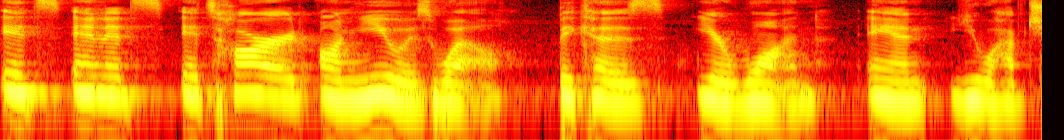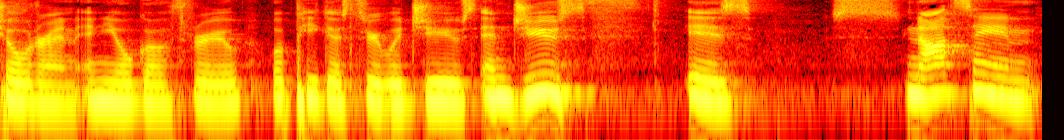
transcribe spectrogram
it's and it's it's hard on you as well because you're one and you will have children and you'll go through what p goes through with juice and juice is not saying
